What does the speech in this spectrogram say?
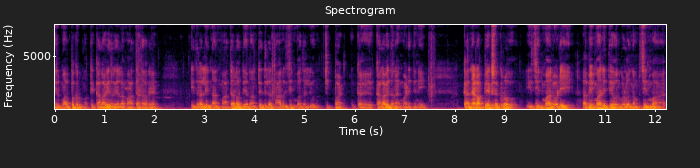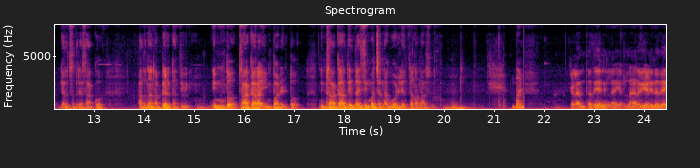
ನಿರ್ಮಾಪಕರು ಮತ್ತು ಕಲಾವಿದರು ಎಲ್ಲ ಮಾತಾಡೋರೆ ಇದರಲ್ಲಿ ನಾನು ಮಾತಾಡೋದೇನು ಅಂತಿದ್ದಿಲ್ಲ ನಾನು ಈ ಸಿನಿಮಾದಲ್ಲಿ ಒಂದು ಚಿಕ್ಕ ಪಾಟ್ ಕಲಾವಿದನಾಗಿ ಮಾಡಿದ್ದೀನಿ. ಕನ್ನಡ ಪ್ರೇಕ್ಷಕರು ಈ ಸಿನಿಮಾ ನೋಡಿ ಅಭಿಮಾನಿ ದೇವರುಗಳು ನಮ್ಮ ಸಿನಿಮಾ ಗೆಲ್ಸಿದ್ರೆ ಸಾಕು. ಅದನ್ನು ನಾವು ಬೇಡ್ಕೊಂತೀವಿ. ನಿಮ್ಮದು ಸಹಕಾರ ಇಂಪಾರ್ಟೆಂಟು. ನಿಮ್ಮ ಸಹಕಾರದಿಂದ ಈ ಸಿನಿಮಾ ಚೆನ್ನಾಗಿ ಓಡಲಿ ಅಂತ ನಾನು ಆಸೆ ಹೇಳೋಂಥದ್ದು ಏನಿಲ್ಲ ಎಲ್ಲರೂ ಹೇಳಿರೋದೇ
